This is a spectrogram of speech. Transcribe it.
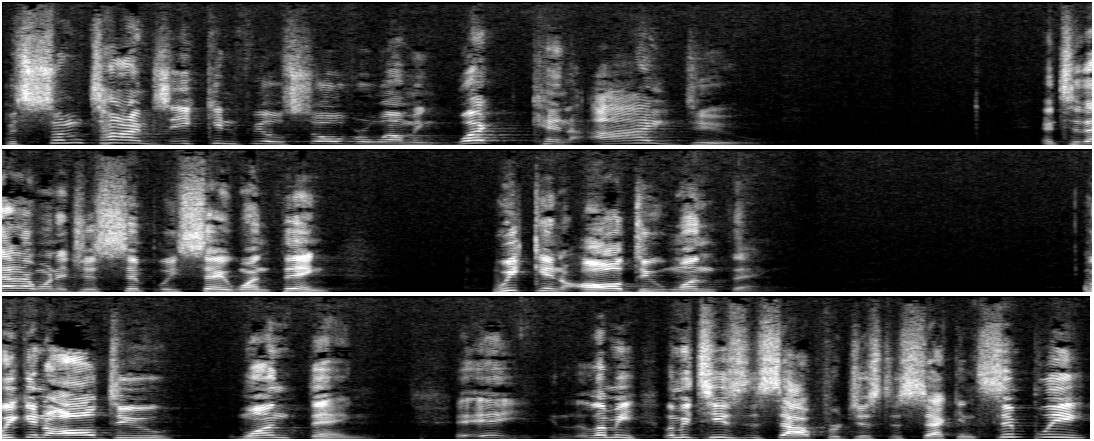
but sometimes it can feel so overwhelming. What can I do? And to that, I want to just simply say one thing we can all do one thing. We can all do one thing. It, let me let me tease this out for just a second. Simply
